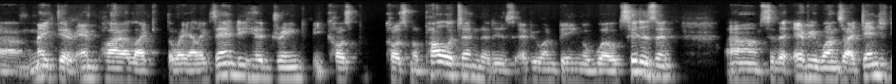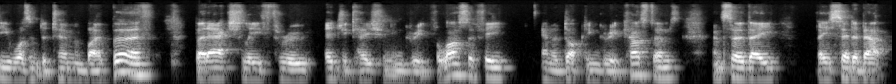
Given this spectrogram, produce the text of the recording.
um, make their empire like the way Alexander had dreamed, be cos- cosmopolitan, that is, everyone being a world citizen, um, so that everyone's identity wasn't determined by birth, but actually through education in Greek philosophy and adopting Greek customs. And so they, they set about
